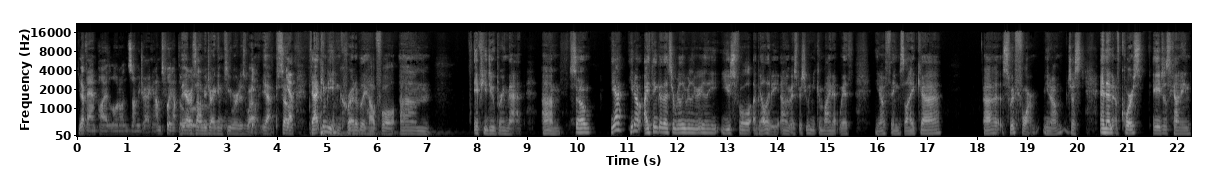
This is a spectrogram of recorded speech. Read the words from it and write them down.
yep. Vampire Lord on Zombie Dragon. I'm just putting up the. They are Zombie Dragon keyword as well. Yeah, yeah. so that can be incredibly helpful um, if you do bring that. Um, so yeah, you know, I think that that's a really, really, really useful ability, um, especially when you combine it with, you know, things like uh, uh, Swift form. You know, just and then of course ageless cunning,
